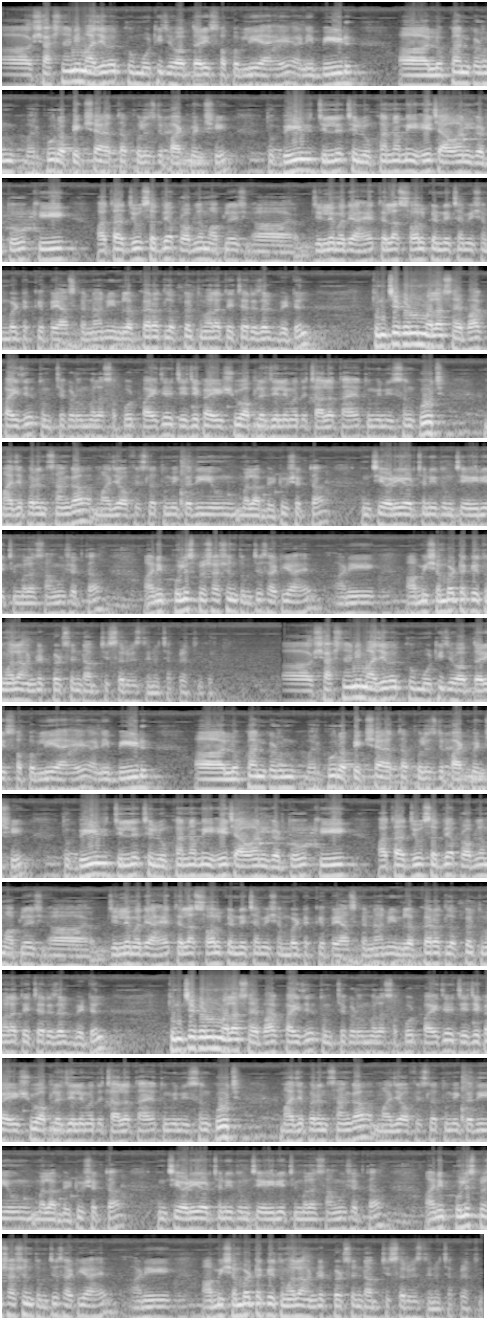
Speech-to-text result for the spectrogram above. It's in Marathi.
शासनाने माझ्यावर खूप मोठी जबाबदारी सोपवली आहे आणि बीड लोकांकडून भरपूर अपेक्षा आहे आता पोलीस डिपार्टमेंटची. तो बीड जिल्ह्याच्या लोकांना मी हेच आवाहन करतो की आता जो सध्या प्रॉब्लेम आपल्या जिल्ह्यामध्ये आहे त्याला सॉल्व करण्याचा मी शंभर टक्के प्रयास करणार आणि लवकरात लवकर तुम्हाला त्याचा रिझल्ट भेटेल. तुमच्याकडून मला सहभाग पाहिजे तुमच्याकडून मला सपोर्ट पाहिजे. जे जे काही इश्यू आपल्या जिल्ह्यामध्ये चालत आहे तुम्ही निसंकोच माझ्यापर्यंत सांगा. माझ्या ऑफिसला तुम्ही कधी येऊन मला भेटू शकता. तुमची अडीअडचणी तुमच्या एरियाची मला सांगू शकता. आणि पोलीस प्रशासन तुमच्यासाठी आहे. आणि आम्ही शंभर टक्के तुम्हाला हंड्रेड पर्सेंट आमची सर्व्हिस देण्याचा प्रयत्न करू. शासनाने माझ्यावर खूप मोठी जबाबदारी सोपवली आहे. आणि बीड लोकांकडून भरपूर अपेक्षा आहे आता पोलीस डिपार्टमेंटची तो बीड जिल्ह्याच्या लोकांना मी हेच आवाहन करतो की आता जो सध्या प्रॉब्लेम आपल्या जिल्ह्यामध्ये आहे त्याला सॉल्व्ह करण्याचा मी शंभर टक्के प्रयास करणार आणि लवकरात लवकर तुम्हाला त्याचा रिझल्ट भेटेल. तुमच्याकडून मला सहभाग पाहिजे तुमच्याकडून मला सपोर्ट पाहिजे. जे जे काही इश्यू आपल्या जिल्ह्यामध्ये चालत आहे तुम्ही निसंकोच माझ्यापर्यंत सांगा. माझ्या ऑफिसला तुम्ही कधी येऊन मला भेटू शकता. तुमची अडीअडचणी तुमच्या एरियाची मला सांगू शकता. आणि पोलीस प्रशासन तुमच्यासाठी आहे आणि आम्ही शंभर टक्के तुम्हाला हंड्रेड पर्सेंट आमची सर्व्हिस देण्याचा प्रयत्न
